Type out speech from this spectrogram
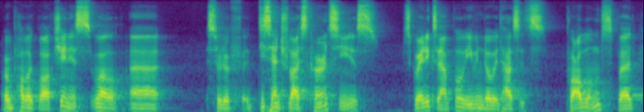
or public blockchain is, well, uh, sort of decentralized currency is, is a great example, even though it has its problems. But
